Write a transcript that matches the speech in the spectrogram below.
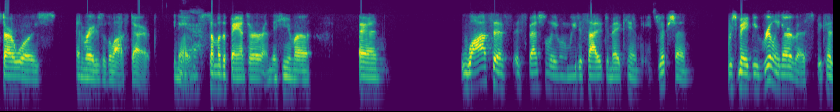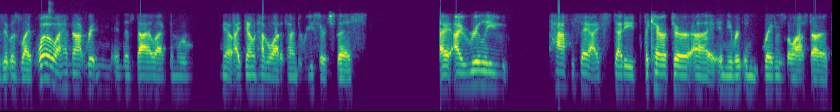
Star Wars and Raiders of the Lost Ark. You know, Yeah. some of the banter and the humor, and Wasif, especially when we decided to make him Egyptian, which made me really nervous because it was like, whoa, I have not written in this dialect, and we're, you know, I don't have a lot of time to research this. I, I really have to say I studied the character uh, in the in Raiders of the Lost Ark,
